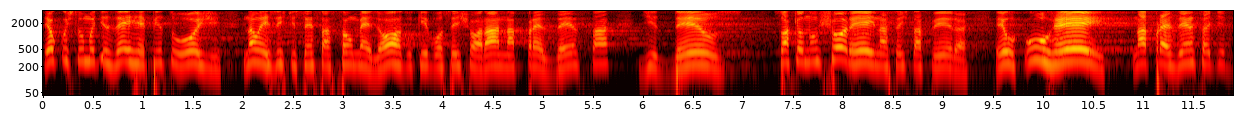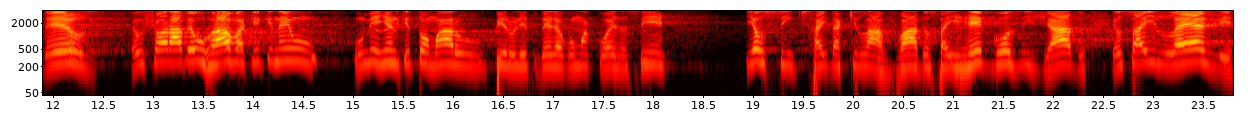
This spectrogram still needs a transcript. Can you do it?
Eu costumo dizer e repito hoje: não existe sensação melhor do que você chorar na presença de Deus. Só que eu não chorei na sexta-feira, eu urrei na presença de Deus. Eu chorava, eu urrava aqui que nem um, um menino que tomaram o pirulito dele, alguma coisa assim. E eu sim, saí daqui lavado, eu saí regozijado, eu saí leve.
